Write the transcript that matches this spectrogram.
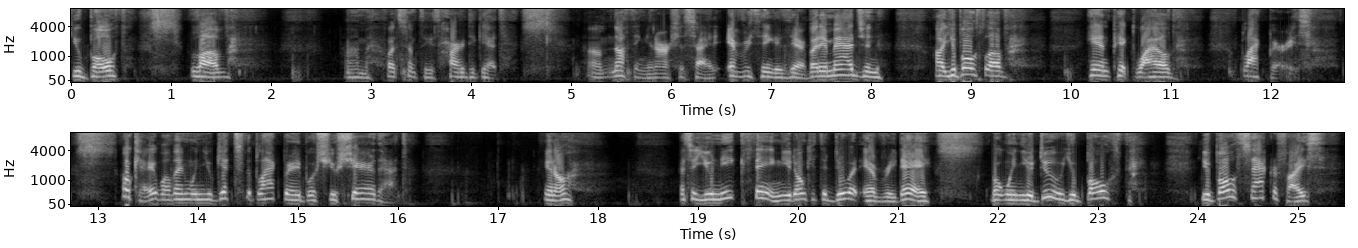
You both love, um, what's something that's hard to get? Um, nothing in our society. Everything is there. But imagine uh, you both love hand-picked wild blackberries. Okay, well then when you get to the blackberry bush, you share that. You know, that's a unique thing. You don't get to do it every day, but when you do, you both you both sacrifice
